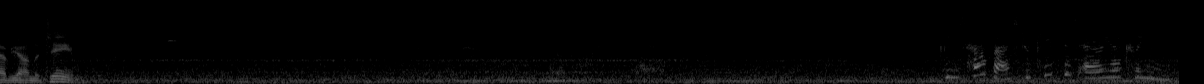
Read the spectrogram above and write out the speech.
Have you on the team. Please help us to keep this area clean.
